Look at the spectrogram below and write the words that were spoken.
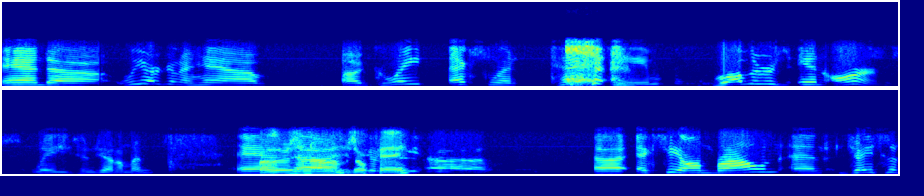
and uh, we are going to have a great, excellent tag team, Brothers in Arms, ladies and gentlemen. And, Brothers in uh, Arms, okay. Be, uh, uh, Exion Brown and Jason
